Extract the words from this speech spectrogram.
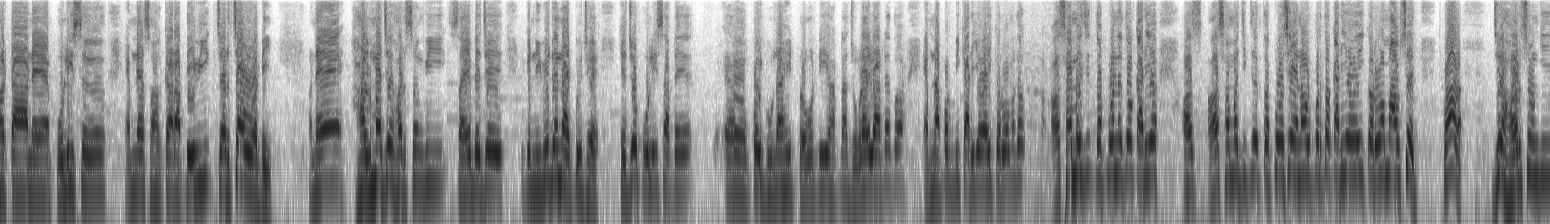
હતા અને પોલીસ એમને સહકાર આપે એવી ચર્ચાઓ હતી. અને હાલમાં જે હરસંઘવી સાહેબે જે એક નિવેદન આપ્યું છે કે જો પોલીસ સાથે કોઈ ગુનાહિત પ્રવૃત્તિ હાથના જોડાયેલા હતા તો એમના પર બી કાર્યવાહી કરવામાં તો અસામાજિક તત્વોને તો કાર્ય, અસ- અસામાજિક જે તત્વો છે એના ઉપર તો કાર્યવાહી કરવામાં આવશે જ. પણ જે હર્ષંગી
